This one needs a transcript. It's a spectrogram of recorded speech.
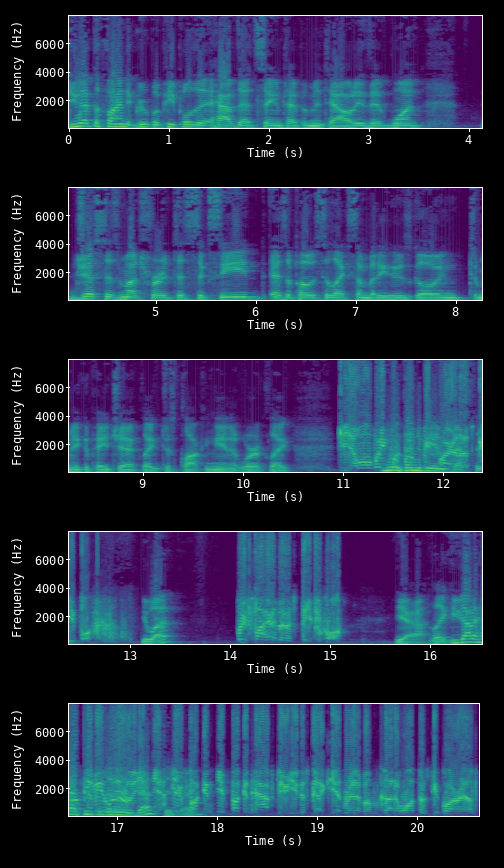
do you have to find a group of people that have that same type of mentality that want just as much for it to succeed as opposed to like somebody who's going to make a paycheck like just clocking in at work like yeah well we, You want them to be fire invested? those people you what? we fire those people Yeah, like you got to have I mean, people that are literally, you- invested, you, right? fucking, you fucking have to you just gotta get rid of them because I don't want those people around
